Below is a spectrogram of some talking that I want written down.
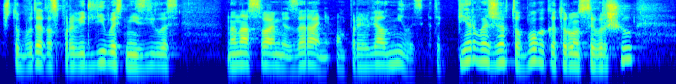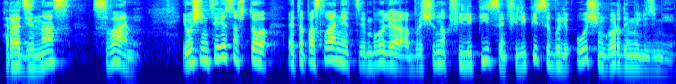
чтобы вот эта справедливость не излилась на нас с вами заранее. Он проявлял милость. Это первая жертва Бога, которую он совершил ради нас с вами. И очень интересно, что это послание, тем более, обращено к филиппийцам. Филиппийцы были очень гордыми людьми.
